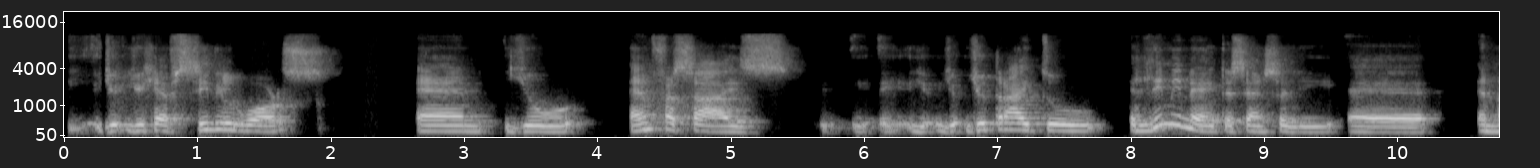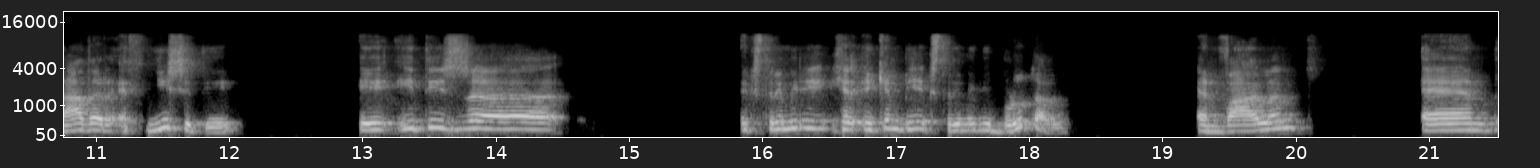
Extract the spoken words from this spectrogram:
you, you have civil wars and you emphasize you, you, try to eliminate essentially uh, another ethnicity, it, it is uh, extremely, it can be extremely brutal and violent and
